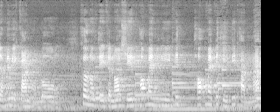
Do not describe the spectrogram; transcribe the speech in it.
จะไม่มีการห่มโลง เครื่องดนตรีจะน้อยชิ้น เพราะไม่มีพิเพราะไม่พิถีพิถันนัก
